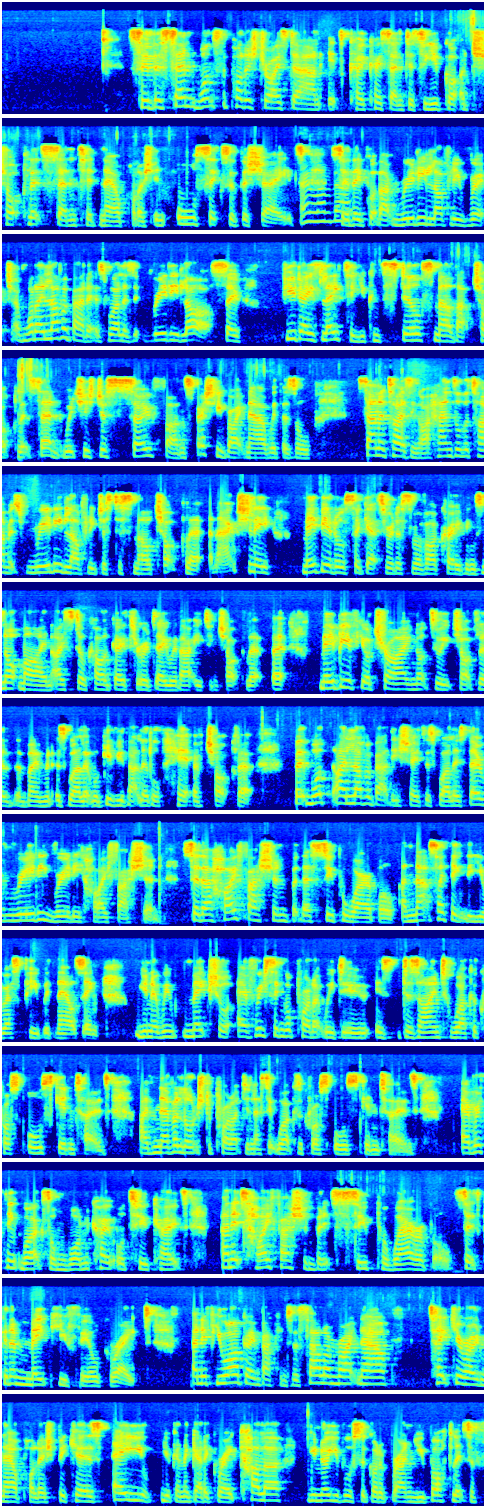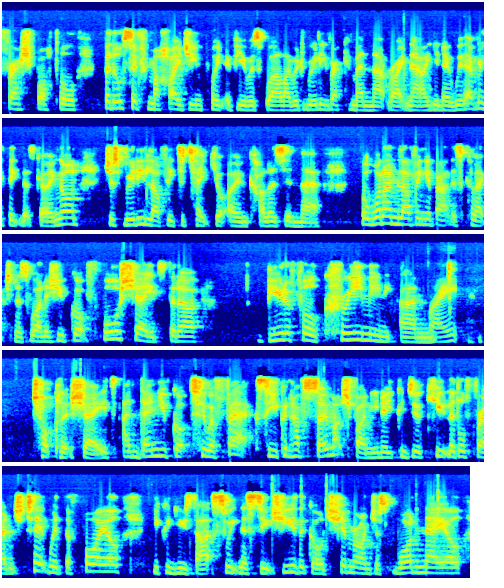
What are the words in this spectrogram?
So the scent, once the polish dries down, it's cocoa scented. So you've got a chocolate scented nail polish in all six of the shades. I love that. So they've got that really lovely rich. And what I love about it as well is it really lasts. So a few days later, you can still smell that chocolate scent, which is just so fun, especially right now with us all sanitizing our hands all the time. It's really lovely just to smell chocolate. And actually, maybe it also gets rid of some of our cravings. Not mine. I still can't go through a day without eating chocolate. But maybe if you're trying not to eat chocolate at the moment as well, it will give you that little hit of chocolate. But what I love about these shades as well is they're really, really high fashion. So they're high fashion, but they're super wearable. And that's, I think, the USP with Nails Inc. You know, we make sure every single product we do is designed to work across all skin tones. I've never launched a product unless it works across all skin tones. Everything works on one coat or two coats, and it's high fashion, but it's super wearable. So it's going to make you feel great. And if you are going back into the salon right now, take your own nail polish because a you're going to get a great color. You know you've also got a brand new bottle. It's a fresh bottle but also from a hygiene point of view as well. I would really recommend that right now. You know with everything that's going on just really lovely to take your own colors in there. But what i'm loving about this collection as well is you've got four shades that are beautiful creamy um, right chocolate shades and then you've got two effects. So you can have so much fun. You know you can do a cute little french tip with the foil. You can use that. Sweetness suits you. The gold shimmer on just one nail.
